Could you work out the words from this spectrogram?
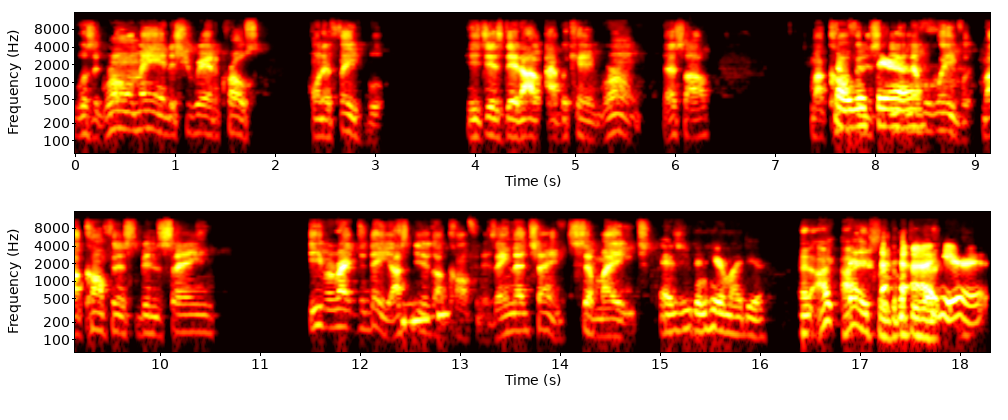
was a grown man that she ran across on her Facebook. It's just that I, I became grown. That's all. My confidence so there, never wavered. My confidence has been the same even right today, I still mm-hmm. got confidence. Ain't nothing changed except my age. As you can hear, my dear. And I, I actually go through that. I hear it.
